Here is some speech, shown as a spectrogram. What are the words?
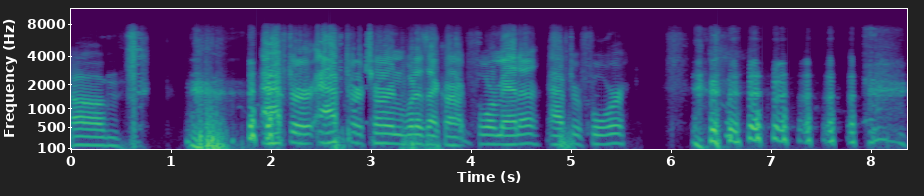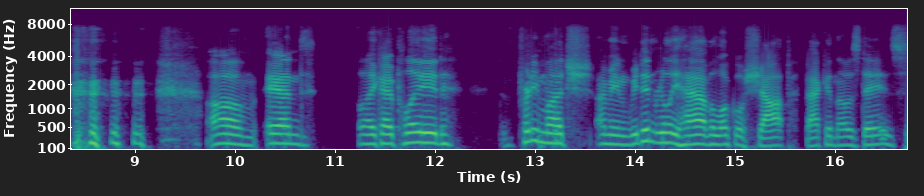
Um, After after turn, what is that card? Four mana after four. um, and like I played pretty much. I mean, we didn't really have a local shop back in those days.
